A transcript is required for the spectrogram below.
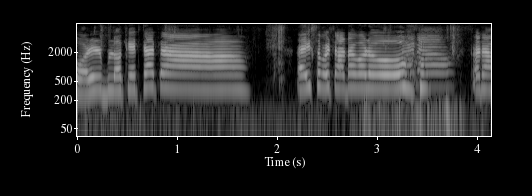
পরের ব্লগে টাটা! এই সবাই টাটা করো। টাটা!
